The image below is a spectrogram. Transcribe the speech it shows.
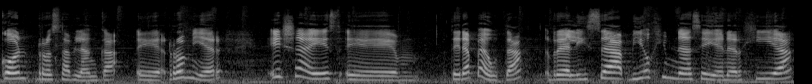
con Rosa Blanca eh, Romier. Ella es eh, terapeuta, realiza biogimnasia y energía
